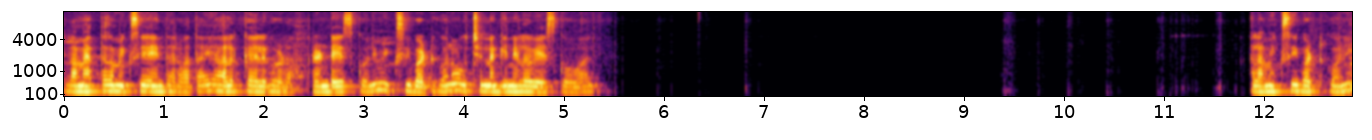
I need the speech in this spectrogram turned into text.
అలా మెత్తగా మిక్సీ అయిన తర్వాత యాలక్కాయలు కూడా రెండు వేసుకొని మిక్సీ పట్టుకొని ఒక చిన్న గిన్నెలో వేసుకోవాలి. అలా మిక్సీ పట్టుకొని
